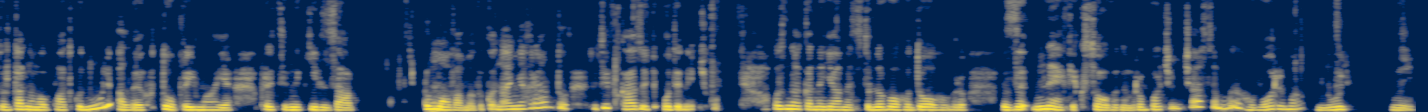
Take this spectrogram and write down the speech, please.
Тож в даному випадку нуль, але хто приймає працівників за Умовами виконання гранту тоді вказують одиничку. Ознака наявності трудового договору з нефіксованим робочим часом ми говоримо 0 ні.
